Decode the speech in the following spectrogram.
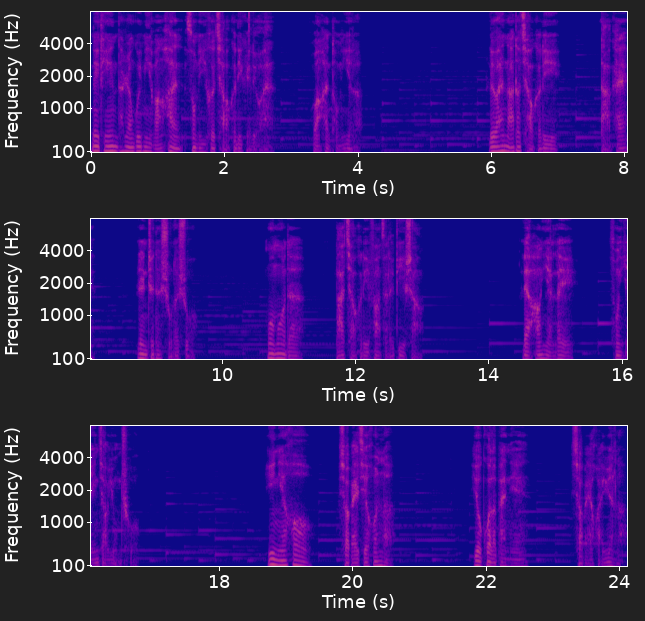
那天，她让闺蜜王翰送了一盒巧克力给刘安，王翰同意了。刘安拿到巧克力，打开，认真的数了数，默默的把巧克力放在了地上。两行眼泪从眼角涌出。一年后，小白结婚了。又过了半年，小白怀孕了。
